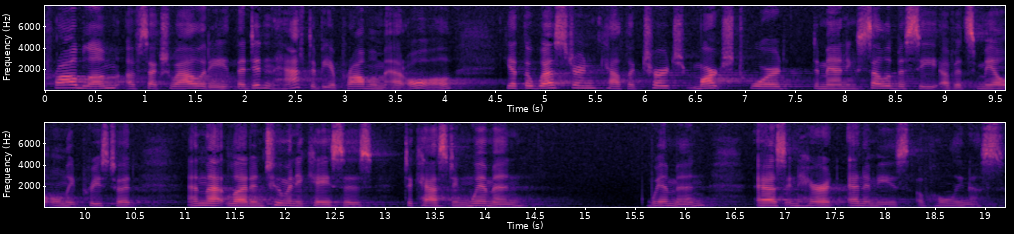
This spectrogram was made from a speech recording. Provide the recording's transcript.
problem of sexuality that didn't have to be a problem at all Yet the Western Catholic Church marched toward demanding celibacy of its male only priesthood, and that led in too many cases to casting women, women, as inherent enemies of holiness.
